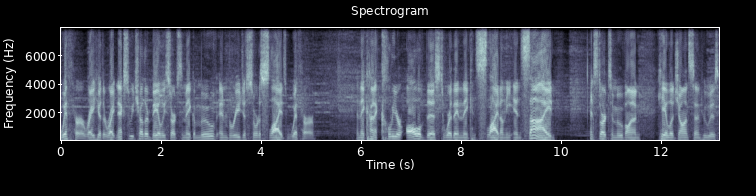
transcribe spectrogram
with her. Right here, they're right next to each other. Bailey starts to make a move, and Bree just sort of slides with her. And they kind of clear all of this to where then they can slide on the inside and start to move on Kayla Johnson, who is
